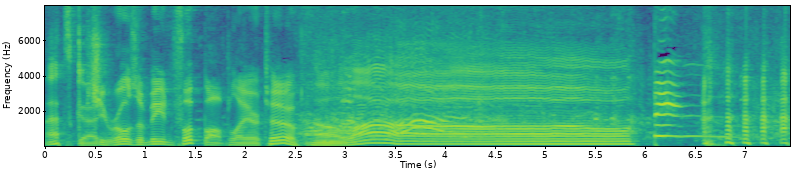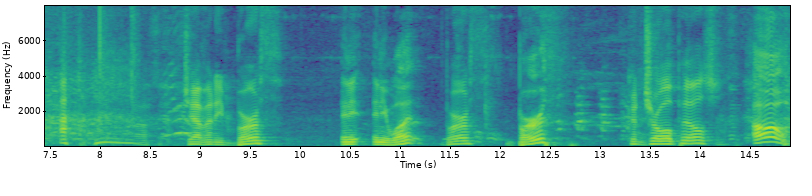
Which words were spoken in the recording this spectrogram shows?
that's good. She rolls a mean football player too. Hello. Do you have any birth? Any any what? Birth? Birth? Control pills? Oh,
